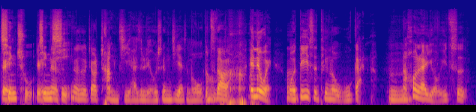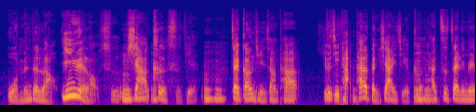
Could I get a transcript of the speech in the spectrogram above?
清楚精细。那时候叫唱机还是留声机还是什么，我不知道了。Anyway，我第一次听了无感了。嗯，那后来有一次，我们的老音乐老师下课时间，嗯哼，在钢琴上他自己弹，他要等下一节课，他自在那边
